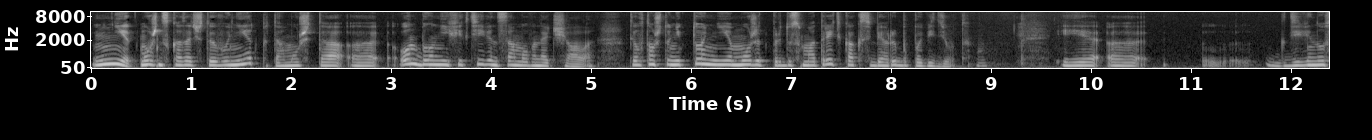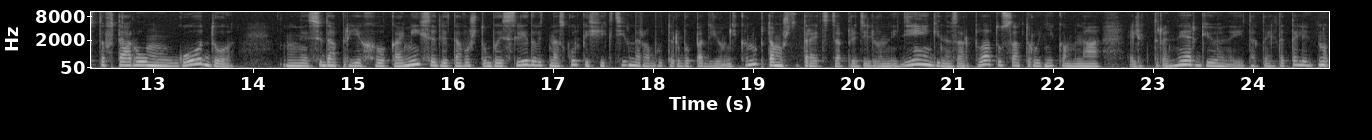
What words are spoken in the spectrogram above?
Нет, можно сказать, что его нет, потому что э, он был неэффективен с самого начала. Дело в том, что никто не может предусмотреть, как себя рыба поведет. И э, к 92 году сюда приехала комиссия для того, чтобы исследовать, насколько эффективна работа рыбоподъемника. Ну, потому что тратятся определенные деньги на зарплату сотрудникам, на электроэнергию и так далее, так далее. Ну,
